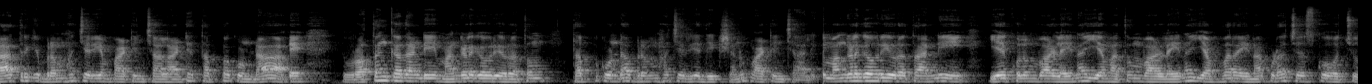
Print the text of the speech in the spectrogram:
రాత్రికి బ్రహ్మచర్యం పాటించాలంటే తప్పకుండా. వ్రతం కదండి మంగళగౌరి వ్రతం తప్పకుండా బ్రహ్మచర్య దీక్షను పాటించాలి. ఈ మంగళగౌరి వ్రతాన్ని ఏ కులం వాళ్ళైనా ఏ మతం వాళ్ళైనా ఎవరైనా కూడా చేసుకోవచ్చు.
